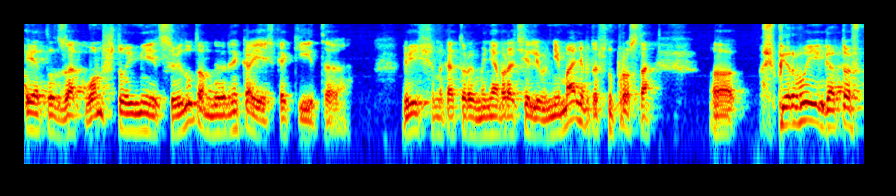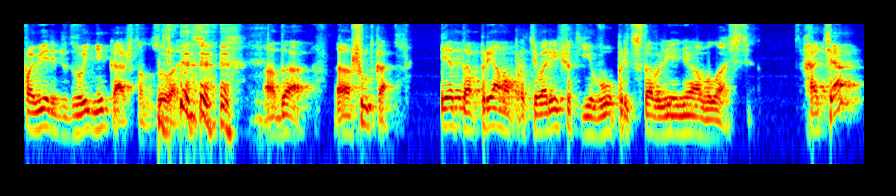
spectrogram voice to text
этот закон, что имеется в виду, там наверняка есть какие-то вещи, на которые мы не обратили внимания, потому что ну, просто э, впервые готов поверить в двойника, что называется. А, да, э, шутка. Это прямо противоречит его представлению о власти. Хотя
